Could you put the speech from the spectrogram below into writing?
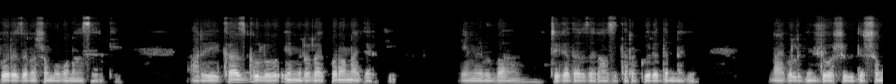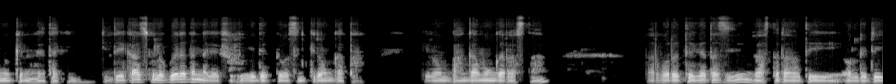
পড়ে জানার সম্ভাবনা আছে আর কি আর এই কাজগুলো এমএলরা করা নাকি আর কি এমএল বা ঠিকাদার যারা আছে তারা করে দেন নাকি না করলে কিন্তু অসুবিধার সম্মুখীন হয়ে থাকি। কিন্তু এই কাজগুলো করে দেন নাকি একচুয়ালি দেখতে পাচ্ছেন কিরম গাথা, কিরম ভাঙ্গা মুঙ্গা রাস্তা। তারপরে তো গেতাছি, রাস্তাটা অতি অলরেডি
